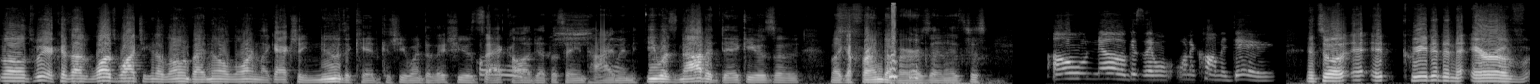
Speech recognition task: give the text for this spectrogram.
well, it's weird because I was watching it alone, but I know Lauren like actually knew the kid because she went to the she was at Oh, college at the same time, shit. and he was not a dick. He was a like a friend of hers, and it's just Oh no, because I want to call him a day. and so it, it created an air of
